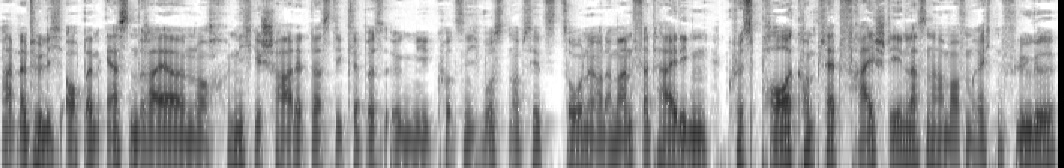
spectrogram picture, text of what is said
hat natürlich auch beim ersten Dreier noch nicht geschadet, dass die Clippers irgendwie kurz nicht wussten, ob sie jetzt Zone oder Mann verteidigen. Chris Paul komplett frei stehen lassen haben auf dem rechten Flügel.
